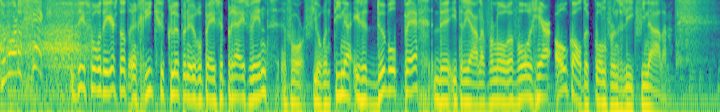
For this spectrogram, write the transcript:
Ze worden gek. Het is voor het eerst dat een Griekse club een Europese prijs wint. Voor Fiorentina is het dubbel pech. De Italianen verloren vorig jaar ook al de Conference League finale.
